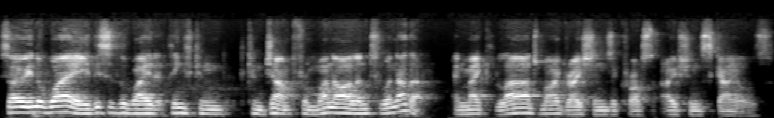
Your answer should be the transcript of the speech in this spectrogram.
So, in a way, this is the way that things can, can jump from one island to another and make large migrations across ocean scales.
